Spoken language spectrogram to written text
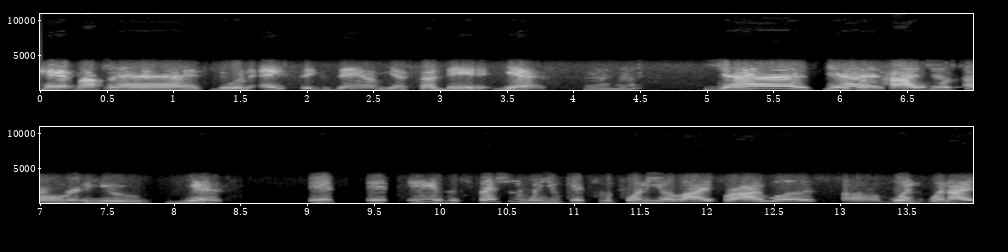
had my participants do an ACE exam. Yes, I did. Yes. Mhm. Yes, yes. It's a I powerful just I tool re- to use. Yes. it it is, especially when you get to the point in your life where I was um when when I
